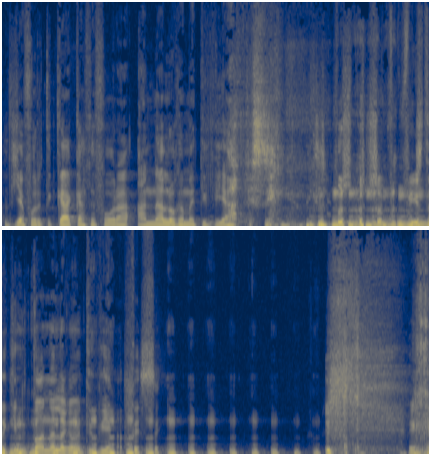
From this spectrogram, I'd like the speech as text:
Διαφορετικά κάθε φορά ανάλογα με τη διάθεση. Πώς προσωποποιείς το κινητό ανάλογα με τη διάθεση. Γ.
